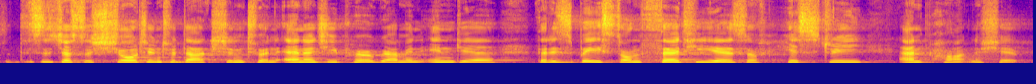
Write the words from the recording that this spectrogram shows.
So this is just a short introduction to an energy program in India that is based on 30 years of history and partnership.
